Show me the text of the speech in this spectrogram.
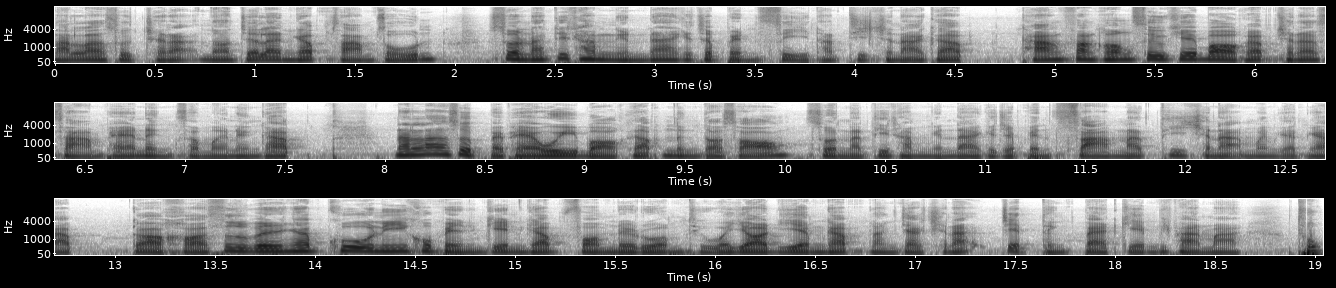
นัดล่าสุดชนะนอร์เจแลนด์ครับ 3-0 ส่วนนัดที่ทำเงินได้ก็จะเป็น 4 นัดที่ชนะครับ ทางฝั่งของซิลเคบอกครับ ชนะ 3 แพ้ 1 เสมอ 1 ครับ นัดล่าสุดไปแพ้วีบอกครับ1ต่อ 2 ส่วนนัดที่ทำเงินได้ก็จะเป็น 3 นัดที่ชนะเหมือนกันครับ ก็ขอสรุปเลยครับคู่นี้โคเปนเกนครับฟอร์มโดยรวมถือว่ายอดเยี่ยมครับหลังจากชนะ 7-8 เกมที่ผ่านมาทุก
